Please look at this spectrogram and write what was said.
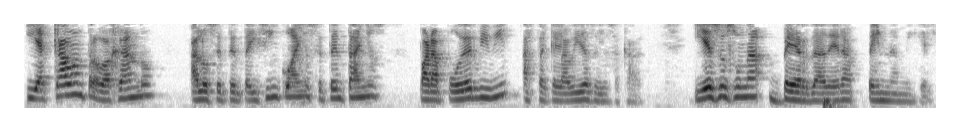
y acaban trabajando a los 75 años, 70 años para poder vivir hasta que la vida se les acabe. Y eso es una verdadera pena, Miguel,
